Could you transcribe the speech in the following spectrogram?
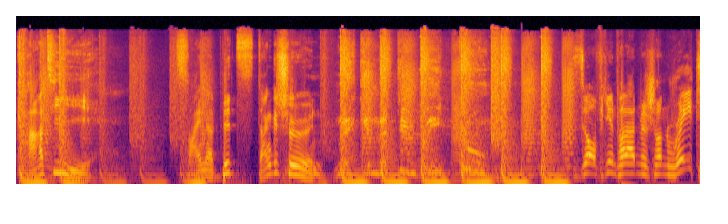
Kati. 200 Bits, Dankeschön. So, auf jeden Fall hatten wir schon Raid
